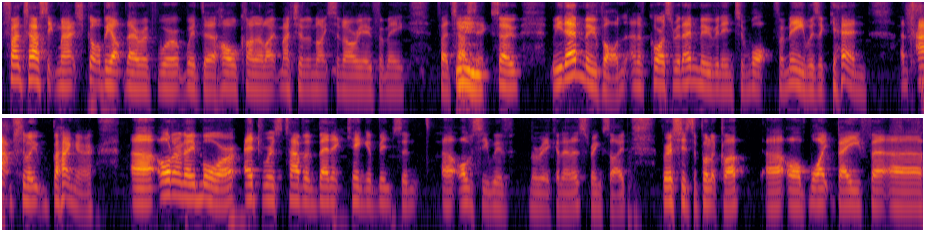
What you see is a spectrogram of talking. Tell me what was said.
fantastic match. Got to be up there with with the whole kind of like match of the night scenario for me. Fantastic. So we then move on, and of course we're then moving into what for me was again an absolute banger. Uh, Honor No More, Edwards, Taven, Bennett, King, and Vincent, uh, obviously with Maria Kanellis Springside, versus the Bullet Club uh, of White Bey, uh,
